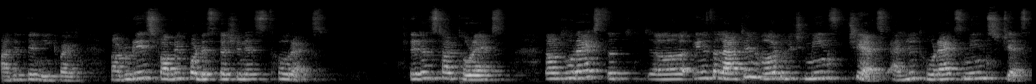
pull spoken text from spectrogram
Aditya NEET Now today's topic for discussion is thorax. Let us start thorax. Now thorax the, uh, is the Latin word which means chest. Actually thorax means chest.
